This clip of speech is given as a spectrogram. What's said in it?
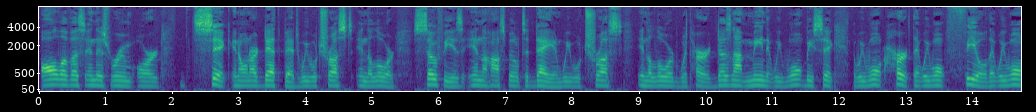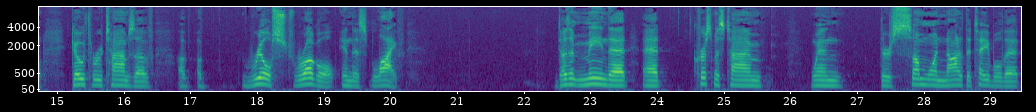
all of us in this room are sick and on our deathbeds, we will trust in the Lord. Sophie is in the hospital today, and we will trust in the Lord with her. It does not mean that we won't be sick, that we won't hurt, that we won't feel, that we won't go through times of, of, of real struggle in this life. Doesn't mean that at Christmas time, when there's someone not at the table that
